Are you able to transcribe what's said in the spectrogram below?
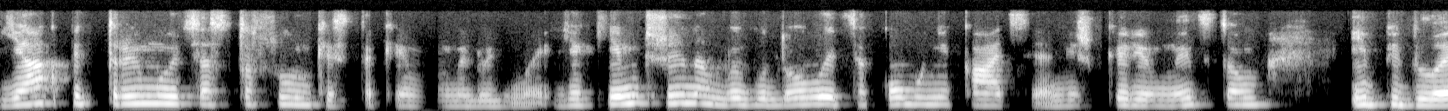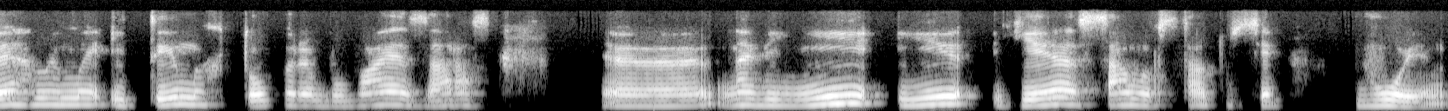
як підтримуються стосунки з такими людьми, яким чином вибудовується комунікація між керівництвом і підлеглими, і тими, хто перебуває зараз е, на війні і є саме в статусі воїна.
